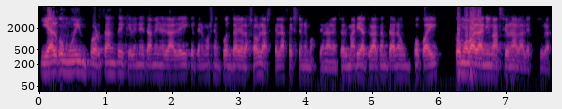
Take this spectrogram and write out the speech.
y algo muy importante que viene también en la ley que tenemos en cuenta ya las aulas, que es la gestión emocional. Entonces, María, te va a contar un poco ahí cómo va la animación a la lectura.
